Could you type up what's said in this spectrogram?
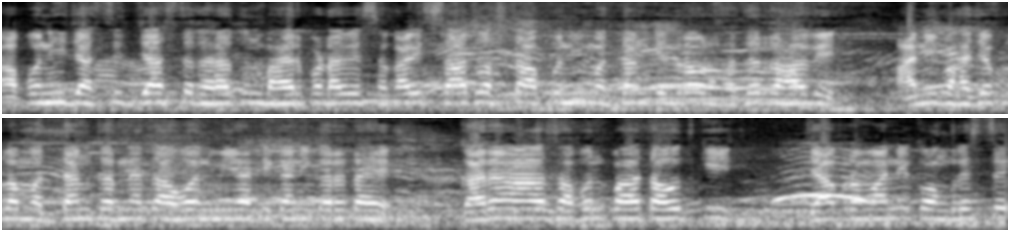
आपणही जास्तीत जास्त घरातून बाहेर पडावे. सकाळी सात वाजता आपणही मतदान केंद्रावर हजर राहावे आणि भाजपला मतदान करण्याचं आवाहन मी या ठिकाणी करत आहे. कारण आज आपण पाहत आहोत की ज्याप्रमाणे काँग्रेसचं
